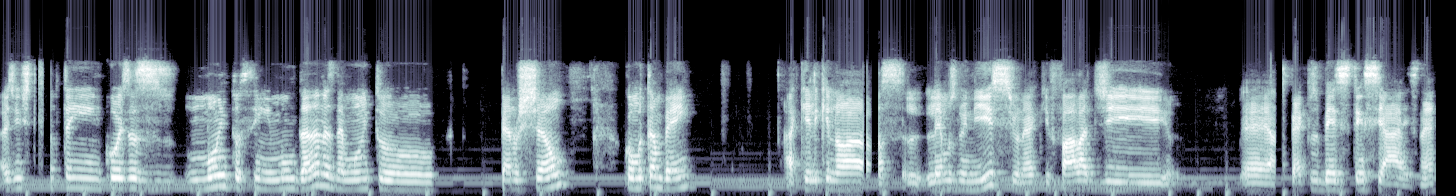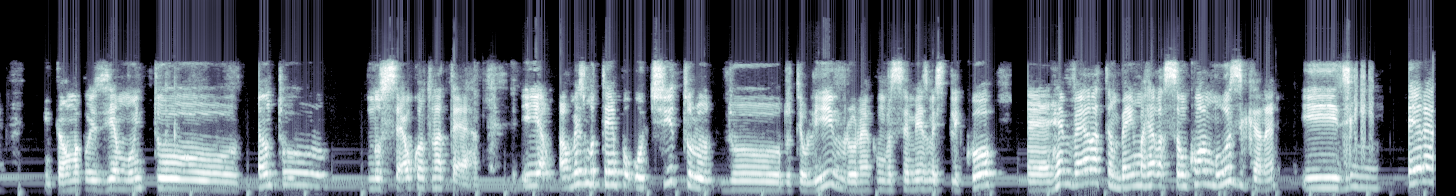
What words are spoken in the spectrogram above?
a gente tem coisas muito assim mundanas, né, muito pé no chão, como também aquele que nós lemos no início, né, que fala de é, aspectos bem existenciais, né, então uma poesia muito tanto no céu quanto na terra. E, ao mesmo tempo, o título do, do teu livro, né, como você mesma explicou, é, revela também uma relação com a música, né? E de maneira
